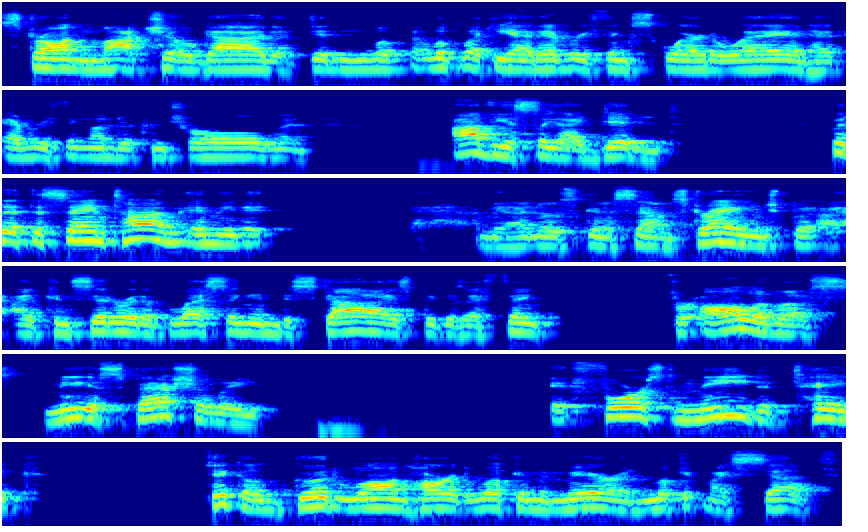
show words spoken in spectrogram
strong macho guy that didn't look that looked like he had everything squared away and had everything under control when obviously I didn't. But at the same time, I mean, it, I mean, I know it's going to sound strange, but I, I, consider it a blessing in disguise because I think for all of us, me especially, it forced me to take take a good, long, hard look in the mirror and look at myself.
